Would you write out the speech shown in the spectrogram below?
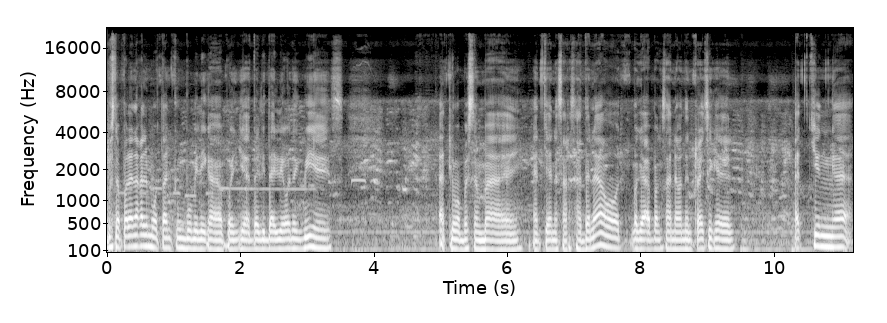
Basta pala nakalimutan kong bumili kahapon, kaya dali-dali ako nagbihis. At lumabas ng bahay. At yan, nasarsada na ako. Mag-aabang sana ako ng tricycle. At yun nga,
